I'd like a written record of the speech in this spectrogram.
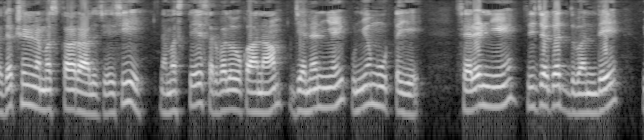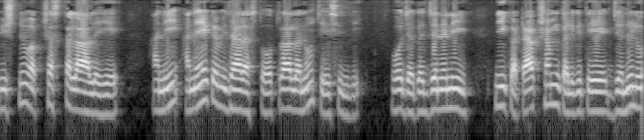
ప్రదక్షిణ నమస్కారాలు చేసి నమస్తే సర్వలోకానాం జనన్యై పుణ్యమూర్తయే శరణ్యే త్రిజగద్వందే విష్ణు వక్షస్థలాలయే అని అనేక విధాల స్తోత్రాలను చేసింది. ఓ జగజ్జనని నీ కటాక్షం కలిగితే జనులు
